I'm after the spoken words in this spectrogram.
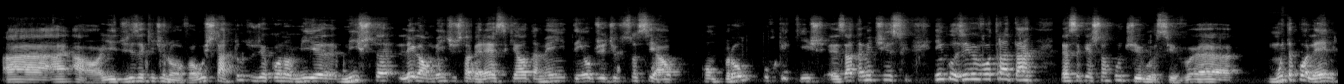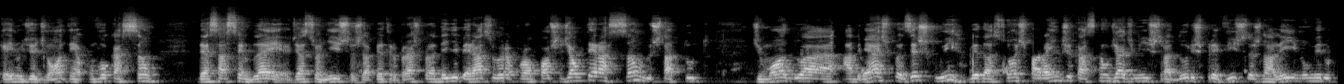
a, a, a, ó, e diz aqui de novo: ó, o Estatuto de Economia Mista legalmente estabelece que ela também tem objetivo social comprou porque quis. É exatamente isso. Inclusive, eu vou tratar dessa questão contigo, Silvio. É, muita polêmica aí no dia de ontem, a convocação dessa Assembleia de Acionistas da Petrobras para deliberar sobre a proposta de alteração do estatuto, de modo a, abre aspas, excluir vedações para a indicação de administradores previstas na lei número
